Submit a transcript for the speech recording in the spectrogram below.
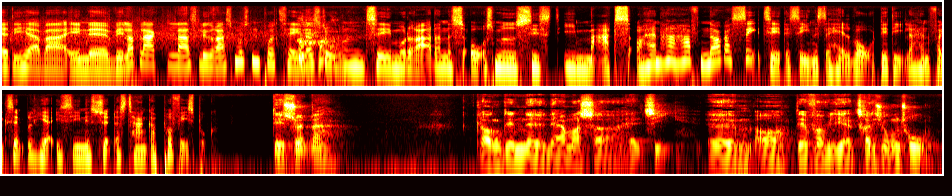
Ja, det her var en øh, veloplagt Lars Løkke Rasmussen på talerstolen til Moderaternes årsmøde sidst i marts. Og han har haft nok at se til det seneste halve år. Det deler han for eksempel her i sine søndagstanker på Facebook. Det er søndag. Klokken den øh, nærmer sig halv ti, øh, og derfor vil jeg traditionen tro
